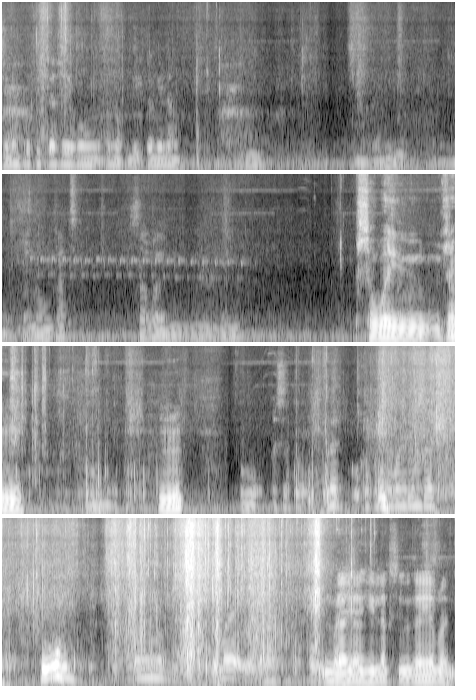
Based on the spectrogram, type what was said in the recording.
Sinong protesta sa'yo kung ano, di kami lang. Saway, saan ni? Hmm? Oo, asa to, Brad, huwag ka lang, Brad. Oo. Oh, Ligaya, hilak si Ligaya, Brad.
